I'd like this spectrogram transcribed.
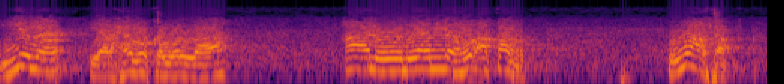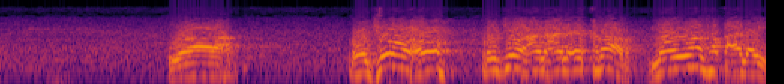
لما يرحمكم الله؟ قالوا لأنه أقر وافق ورجوعه رجوعا عن إقرار ما يوافق عليه.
